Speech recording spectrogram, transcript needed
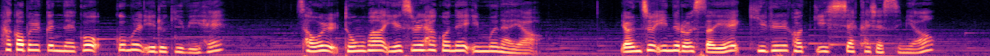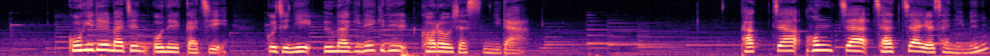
학업을 끝내고 꿈을 이루기 위해 서울 동화예술학원에 입문하여 연주인으로서의 길을 걷기 시작하셨으며 고희를 맞은 오늘까지 꾸준히 음악인의 길을 걸어오셨습니다. 박자, 홍자, 자자 여사님은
